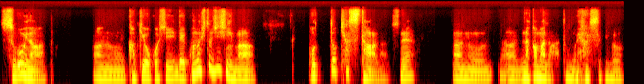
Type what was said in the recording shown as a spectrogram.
すごいなあの、書き起こし。で、この人自身が、ポッドキャスターなんですね。あの、あ仲間だと思いましたけど。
